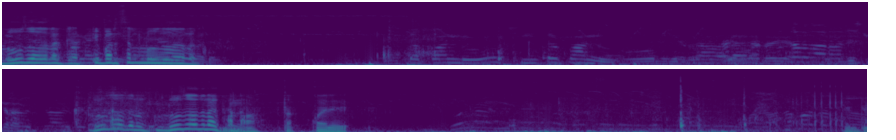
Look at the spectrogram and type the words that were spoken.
వదలకు లూజ్ వదలకు ఎట్టి పర్సెంట్ లూజ్ వదలకు లూజ్ వదలకు లూజ్ వదలకు అన్న. తక్కువ లేదు పెద్ద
